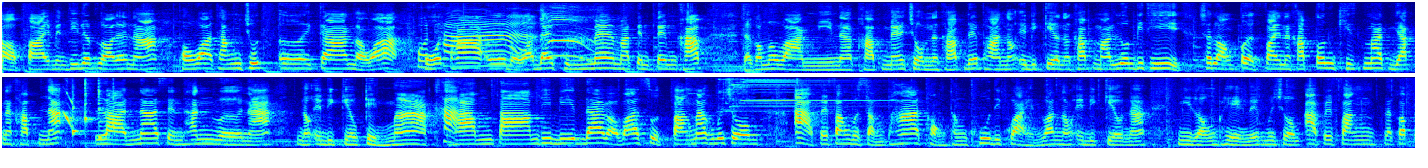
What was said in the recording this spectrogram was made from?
ต่อไปเป็นที่เรียบร้อยแล้วนะ เพราะว่าทั้งชุดเอยการแบบว่าโพสท่าท่าเอยบอกว่าได้คุณแม่มาเต็มๆครับ แล้วก็เมื่อวานนี้นะครับแม่ชมนะครับได้พาน้องเอบิเกลนะครับมาร่วมพิธี ฉลองเปิดไฟนะครับต้นคริสต์มาสยักษ์นะครับณลานหน้าเซนทรันเวอร์นะ น้องเอบิเกลเก่งมากค่ะทำตามที่บีฟได้แบบว่าสุดปังมากคุณผู้ชมอะไปฟังบทสัมภาษณ์ของทั้งคู่ดีกว่าเห็นว่าน้องเอบิเกลนะ มีร้องเพลงด้วยคุณผู้ชมอะไปฟังแล้วก็ไป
